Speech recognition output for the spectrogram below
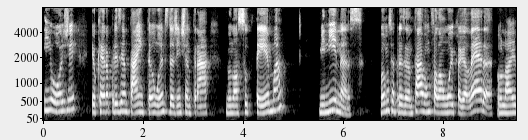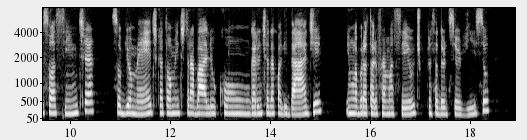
E hoje eu quero apresentar, então, antes da gente entrar no nosso tema. Meninas, vamos se apresentar? Vamos falar um oi para a galera? Olá, eu sou a Cíntia, sou biomédica, atualmente trabalho com garantia da qualidade em um laboratório farmacêutico, prestador de serviço,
